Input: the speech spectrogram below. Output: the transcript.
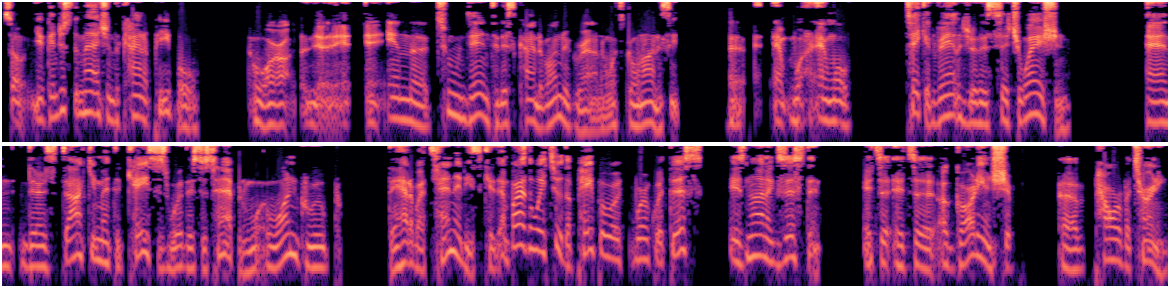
So you can just imagine the kind of people who are uh, in the tuned in to this kind of underground and what's going on. And see, uh, and, and will take advantage of this situation. And there's documented cases where this has happened. One group, they had about 10 of these kids. And by the way, too, the paperwork with this is non-existent. It's a, it's a, a guardianship, uh, power of attorney.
